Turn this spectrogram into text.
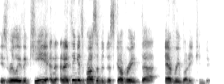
is really the key. And, and I think it's a process of discovery that everybody can do.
